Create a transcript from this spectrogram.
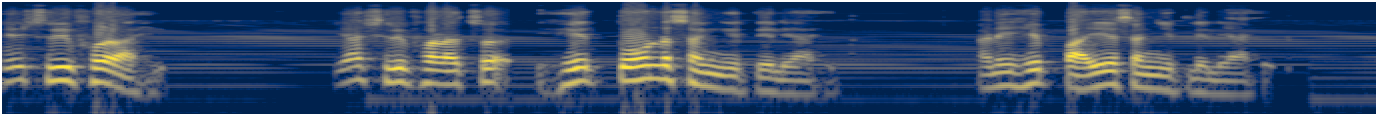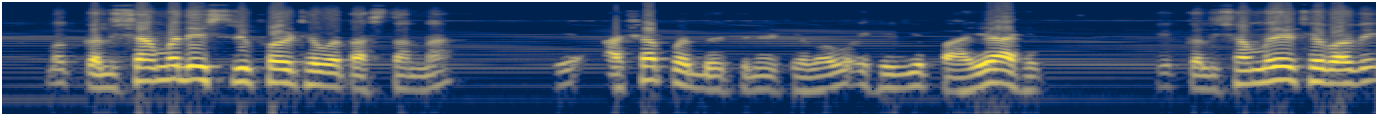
हे श्रीफळ आहे. या श्रीफळाचं हे तोंड सांगितलेले आहेत. आणि हे पाय सांगितलेले आहेत. मग कलशामध्ये श्रीफळ ठेवत असताना हे अशा पद्धतीने ठेवावं? हे जे पाय आहेत हे कलशामध्ये ठेवावे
